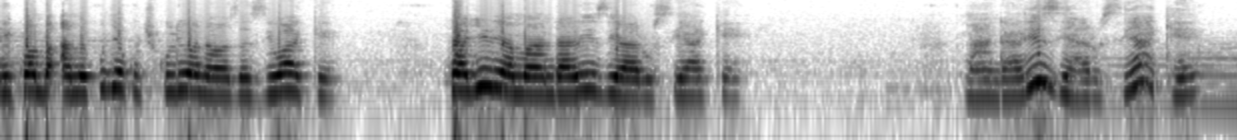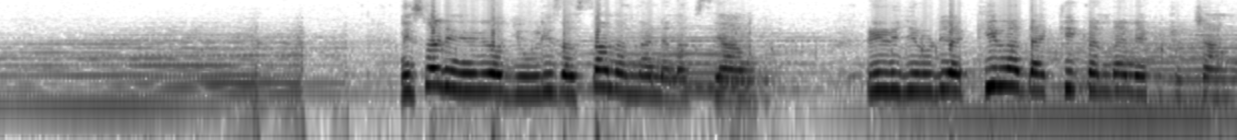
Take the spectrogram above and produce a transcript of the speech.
ni kwamba amekuja kuchukuliwa na wazazi wake kwa ajili ya maandalizi ya harusi yake. Maandalizi ya harusi yake? Ni swali nililojiuliza sana ndani ya nafsi yangu, lilijirudia kila dakika ndani ya kichwa changu.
